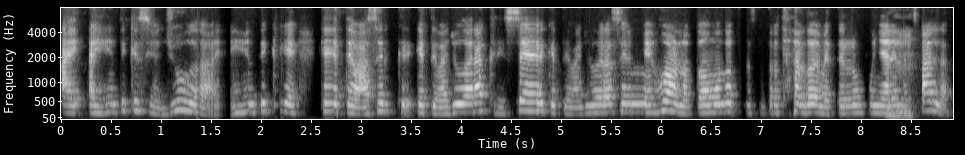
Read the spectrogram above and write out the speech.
hay, hay gente que se ayuda, hay gente que, que te va a hacer, que, que te va a ayudar a crecer, que te va a ayudar a ser mejor, no todo el mundo te está tratando de meter un puñal en la espalda.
